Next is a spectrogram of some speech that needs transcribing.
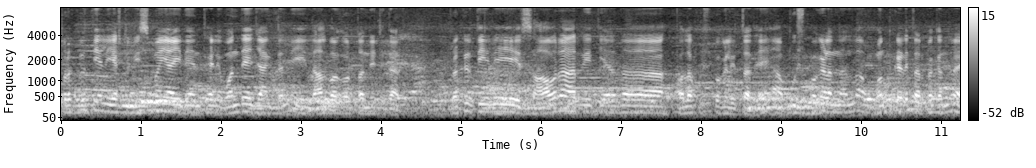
ಪ್ರಕೃತಿಯಲ್ಲಿ ಎಷ್ಟು ವಿಸ್ಮಯ ಇದೆ ಅಂತ ಹೇಳಿ ಒಂದೇ ಜಾಗದಲ್ಲಿ ಲಾಲ್ಬಾಗ್ ಅವರು ತಂದಿಟ್ಟಿದ್ದಾರೆ. ಪ್ರಕೃತಿಯಲ್ಲಿ ಸಾವಿರಾರು ರೀತಿಯಾದ ಫಲಪುಷ್ಪಗಳಿರ್ತದೆ. ಆ ಪುಷ್ಪಗಳನ್ನೆಲ್ಲ ಒಂದು ಕಡೆ ತರಬೇಕಂದ್ರೆ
